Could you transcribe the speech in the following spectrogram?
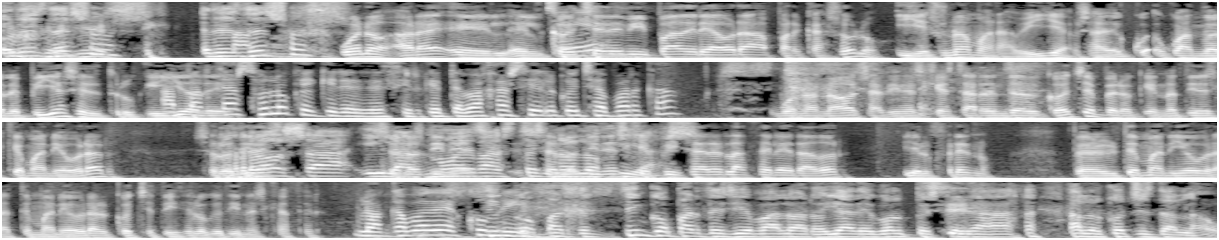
¿Eres de esos? ¿Eres de esos? Bueno, ahora el, el coche Sí. de mi padre ahora aparca solo. Y es una maravilla. O sea, cu- cuando le pillas el truquillo de... ¿Aparcar solo qué quiere decir? ¿Que te bajas y el coche aparca? Bueno, no, o sea, tienes que estar dentro del coche, pero que no tienes que maniobrar. Solo tienes- Rosa y solo las tienes- nuevas Solo tienes que tecnologías. pisar el acelerador y el freno. Pero él te maniobra, te maniobra el coche, te dice lo que tienes que hacer. Lo acabo de descubrir. Cinco partes, cinco partes lleva Álvaro ya de golpes que da a los coches de al lado.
